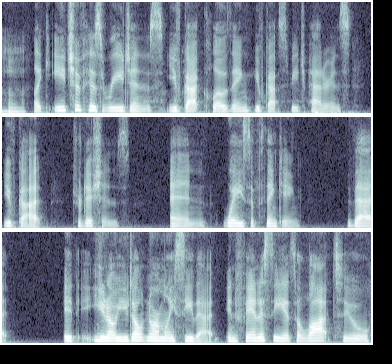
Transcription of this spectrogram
Mhm. Like each of his regions, you've got clothing, you've got speech patterns, you've got traditions and ways of thinking that it you know you don't normally see that in fantasy it's a lot to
